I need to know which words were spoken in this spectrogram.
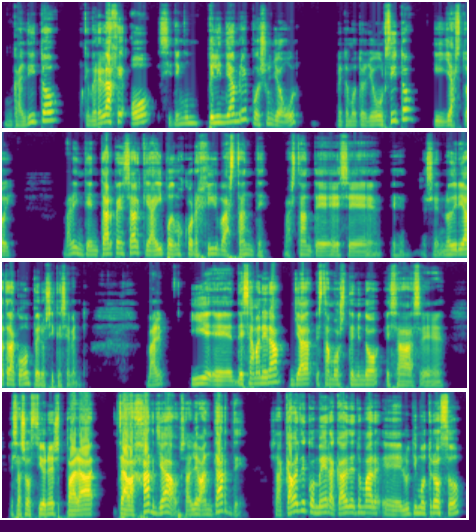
un caldito que me relaje, o si tengo un pelín de hambre, pues un yogur. Me tomo otro yogurcito y ya estoy. ¿Vale? Intentar pensar que ahí podemos corregir bastante, bastante ese, ese no diría atracón, pero sí que ese evento. ¿Vale? Y eh, de esa manera ya estamos teniendo esas, eh, esas opciones para trabajar ya, o sea, levantarte. O sea, acabas de comer, acabas de tomar eh, el último trozo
